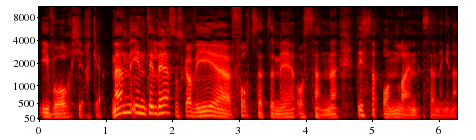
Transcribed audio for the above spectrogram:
i vår kirke. Men inntil det så skal vi eh, fortsette med å sende disse online-sendingene.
